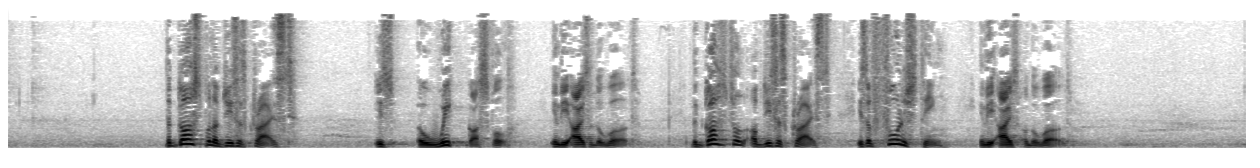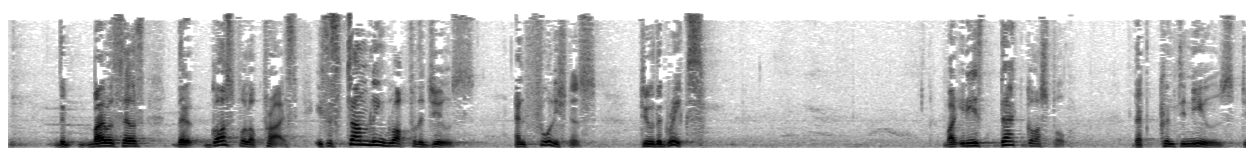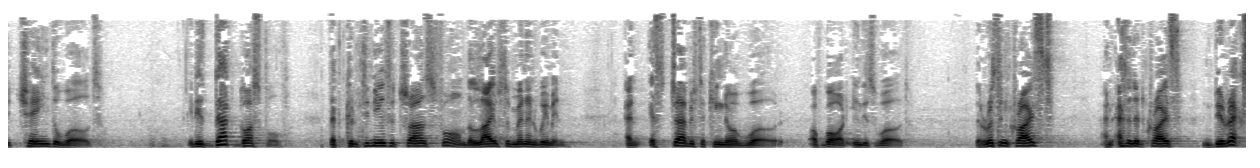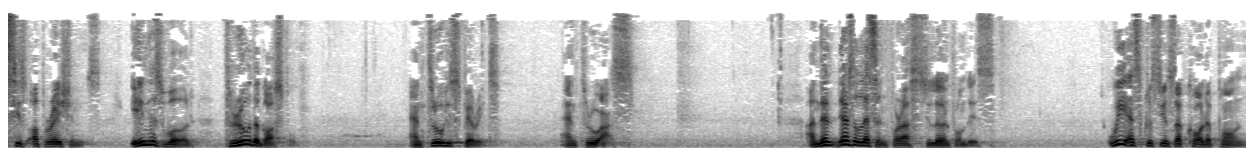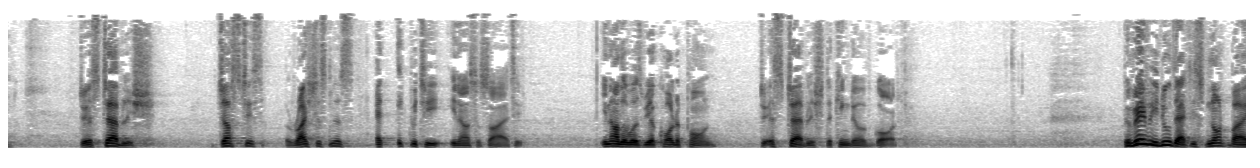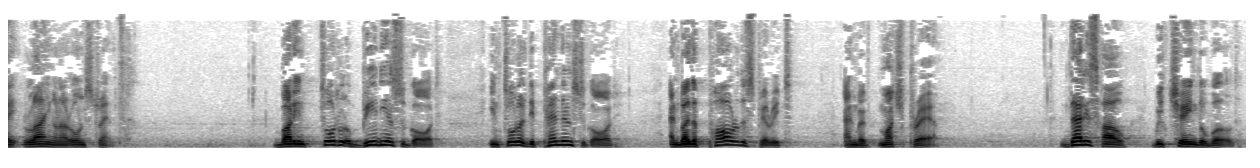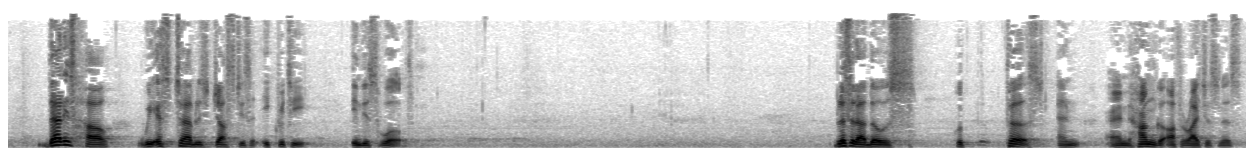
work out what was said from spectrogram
The gospel of Jesus Christ is a weak gospel in the eyes of the world. The gospel of Jesus Christ is a foolish thing in the eyes of the world. The Bible says the gospel of Christ is a stumbling block for the Jews and foolishness to the Greeks. But it is that gospel that continues to change the world. It is that gospel that continues to transform the lives of men and women and establish the kingdom of, world, of God in this world. The risen Christ and ascended Christ directs his operations in this world through the gospel and through his spirit and through us. And then there's a lesson for us to learn from this. We as Christians are called upon to establish justice, righteousness, and equity in our society. In other words, we are called upon to establish the kingdom of God. The way we do that is not by relying on our own strength, but in total obedience to God, in total dependence to God, and by the power of the Spirit, and by much prayer. That is how we change the world. That is how we establish justice and equity in this world. Blessed are those who thirst and, and hunger after righteousness,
